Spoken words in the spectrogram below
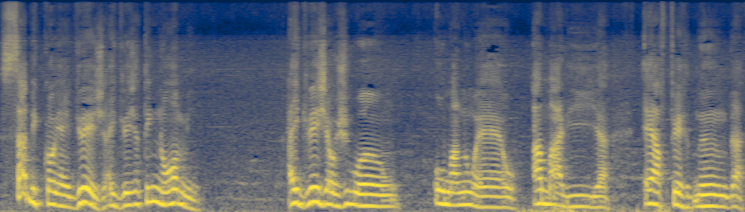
sabe qual é a igreja? A igreja tem nome. A igreja é o João, o Manuel, a Maria, é a Fernanda,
